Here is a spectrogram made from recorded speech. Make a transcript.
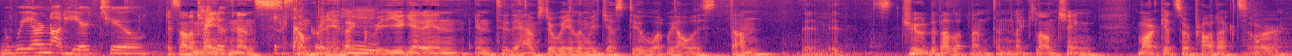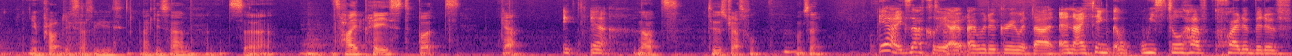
we are not here to. It's not a Kind of- maintenance exactly. company. Like we, you get in into the hamster wheel and we just do what we always done. It's true development and like launching markets or products or new projects, as you, like you said. It's uh, it's high paced, but yeah, it, yeah not too stressful. I would say. Yeah, exactly. I, I would agree with that. And I think that we still have quite a bit of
